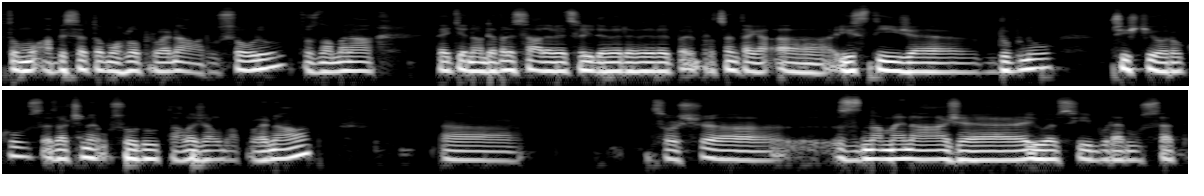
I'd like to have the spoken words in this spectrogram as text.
k tomu, aby se to mohlo projednávat u soudu. To znamená, teď je na 99,99% jistý, že v dubnu příštího roku se začne u soudu tahle žalba projednávat, což znamená, že UFC bude muset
